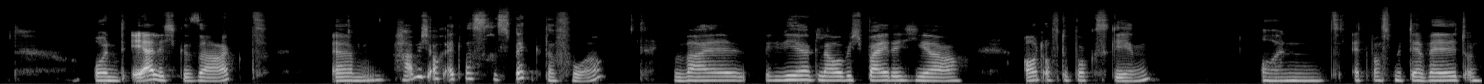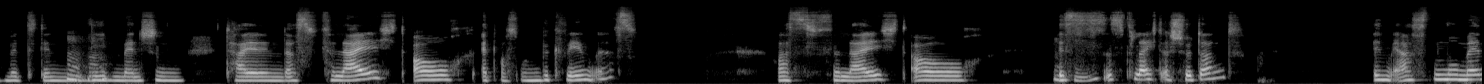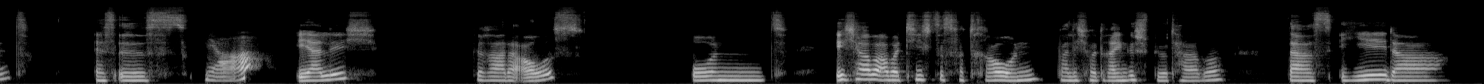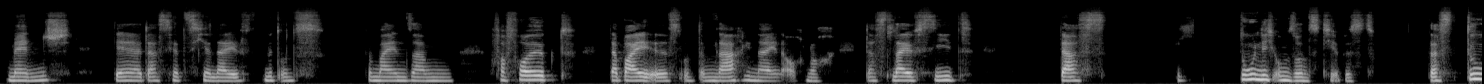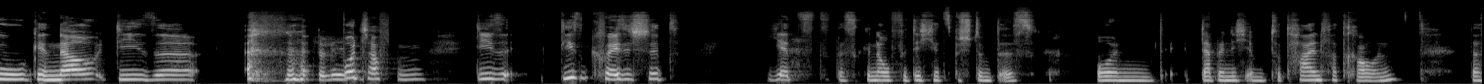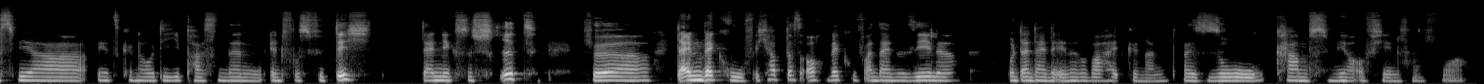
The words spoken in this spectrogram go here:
Und ehrlich gesagt, ähm, habe ich auch etwas Respekt davor, weil wir, glaube ich, beide hier out of the box gehen und etwas mit der Welt und mit den Mhm. lieben Menschen teilen, das vielleicht auch etwas unbequem ist, was vielleicht auch ist, Mhm. ist vielleicht erschütternd im ersten Moment. Es ist Ja. ehrlich, geradeaus und ich habe aber tiefstes Vertrauen, weil ich heute reingespürt habe, dass jeder Mensch, der das jetzt hier live mit uns gemeinsam verfolgt, dabei ist und im Nachhinein auch noch das live sieht, dass du nicht umsonst hier bist. Dass du genau diese. Botschaften, diese, diesen crazy shit jetzt, das genau für dich jetzt bestimmt ist. Und da bin ich im totalen Vertrauen, dass wir jetzt genau die passenden Infos für dich, deinen nächsten Schritt, für deinen Weckruf. Ich habe das auch Weckruf an deine Seele und an deine innere Wahrheit genannt, weil so kam es mir auf jeden Fall vor.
